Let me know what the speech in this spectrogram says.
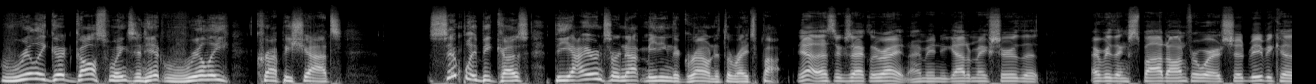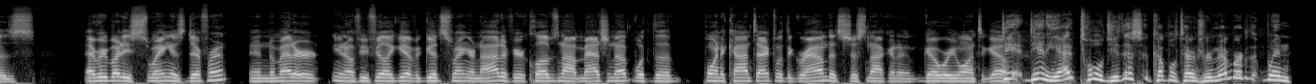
really good golf swings and hit really crappy shots simply because the irons are not meeting the ground at the right spot. Yeah, that's exactly right. I mean, you got to make sure that everything's spot on for where it should be because everybody's swing is different. And no matter, you know, if you feel like you have a good swing or not, if your club's not matching up with the point of contact with the ground, it's just not going to go where you want it to go. Dan- Danny, I've told you this a couple times. Remember when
